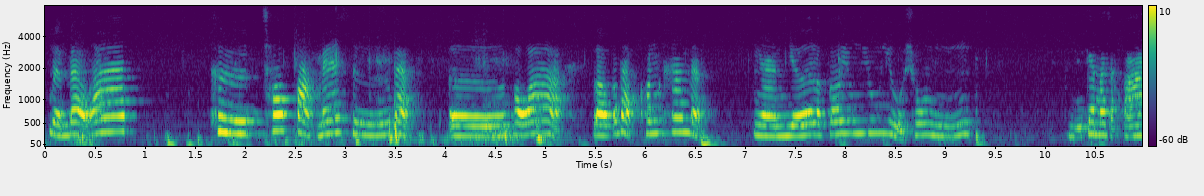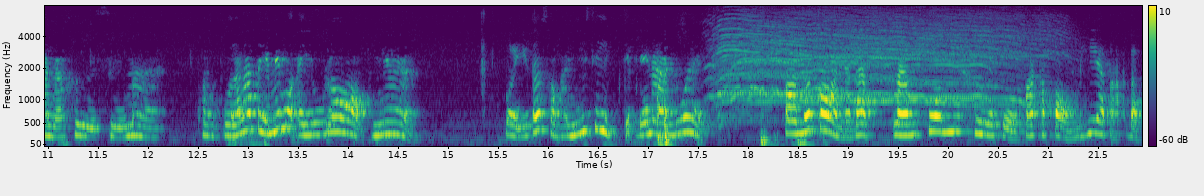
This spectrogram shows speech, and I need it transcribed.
เหมือนแบบว่า คือชอบฝากแม่ซื้อแบบ เออเพราะว่าเราก็แบบค่อนข้างแบบ งานเยอะแล้วก็ยุ่งยุ่งอยู่ช่วงนี้นี้แกมาจากบ้านนะ คือซื้อมาพอสมควรแล้วล่ะแต่ยังไม่หมดอายุหรอกเนี่ยหมดอายุตั้ง2020เก็บได้นานด้วย ตอนเมื่อก่อนนะแบบน้ำท่วมนี่คือโอ้โหปลากระป๋องเพียบอะแบบ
